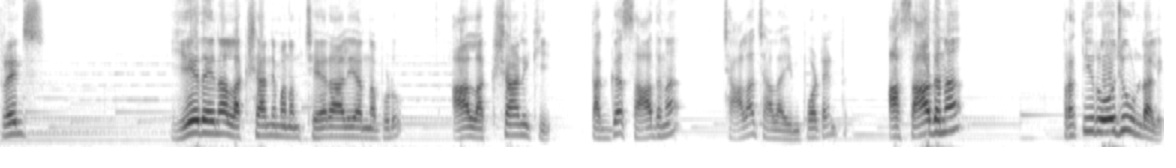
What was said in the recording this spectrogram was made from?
ఫ్రెండ్స్ ఏదైనా లక్ష్యాన్ని మనం చేరాలి అన్నప్పుడు ఆ లక్ష్యానికి తగ్గ సాధన చాలా చాలా ఇంపార్టెంట్. ఆ సాధన ప్రతిరోజు ఉండాలి.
